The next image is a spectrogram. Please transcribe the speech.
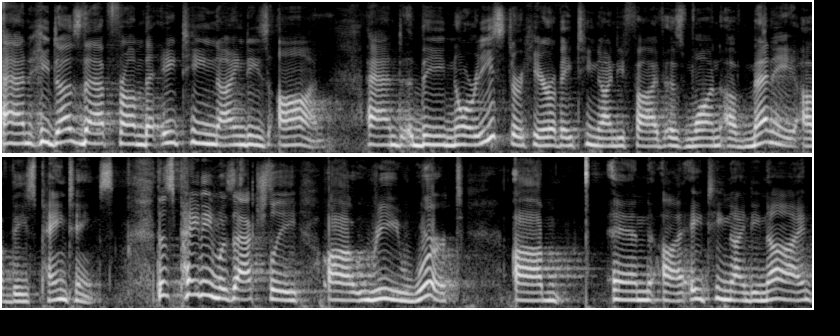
And he does that from the 1890s on. And the Nor'easter here of 1895 is one of many of these paintings. This painting was actually uh, reworked um, in uh, 1899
